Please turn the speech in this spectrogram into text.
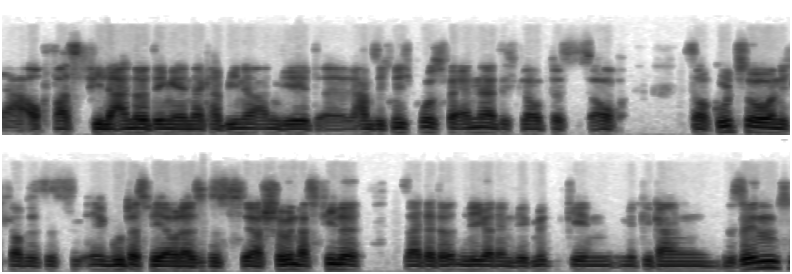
ja, auch was viele andere Dinge in der Kabine angeht, äh, haben sich nicht groß verändert. Ich glaube, das ist auch, ist auch gut so und ich glaube, es ist gut, dass wir, oder es ist sehr schön, dass viele seit der dritten Liga den Weg mitgehen, mitgegangen sind,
